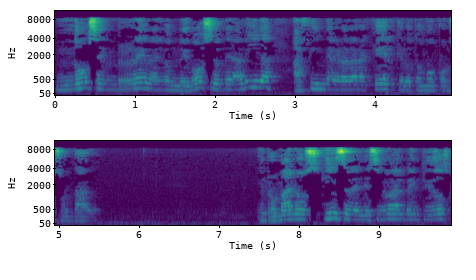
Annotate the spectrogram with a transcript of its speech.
no se enreda en los negocios de la vida a fin de agradar a aquel que lo tomó por soldado. En Romanos 15 del 19 al 22,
